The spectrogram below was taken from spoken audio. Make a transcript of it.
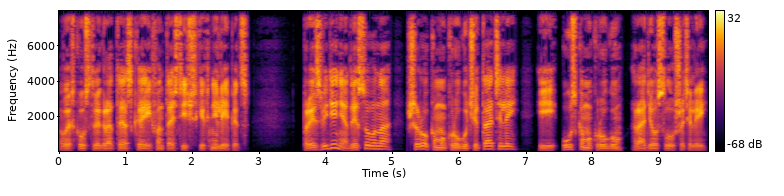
в искусстве гротеска и фантастических нелепец. Произведение адресовано широкому кругу читателей и узкому кругу радиослушателей.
